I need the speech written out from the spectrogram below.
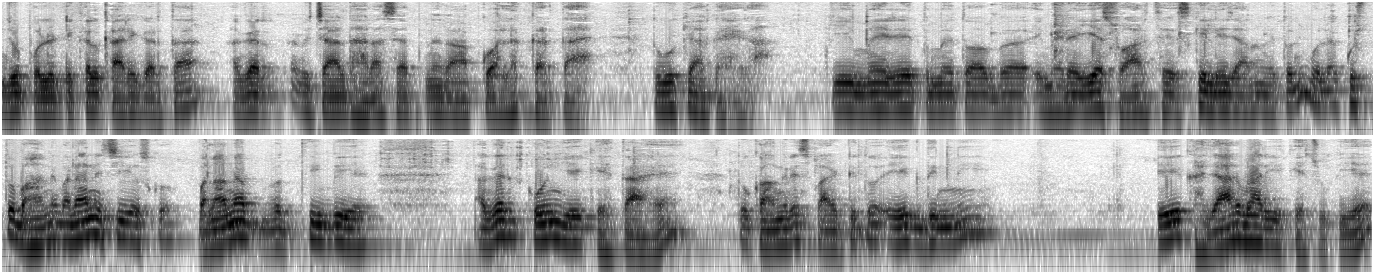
जो पॉलिटिकल कार्यकर्ता अगर विचारधारा से अपने आप को अलग करता है तो वो क्या कहेगा? कि मेरे तुम्हें तो अब मेरे ये स्वार्थ है इसके लिए जा रहा हूँ। ये तो नहीं बोला। कुछ तो बहाने बनाने चाहिए उसको। बनाना भी है। अगर कोई ये कहता है तो कांग्रेस पार्टी तो एक दिन नहीं एक हज़ार बार ये कह चुकी है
